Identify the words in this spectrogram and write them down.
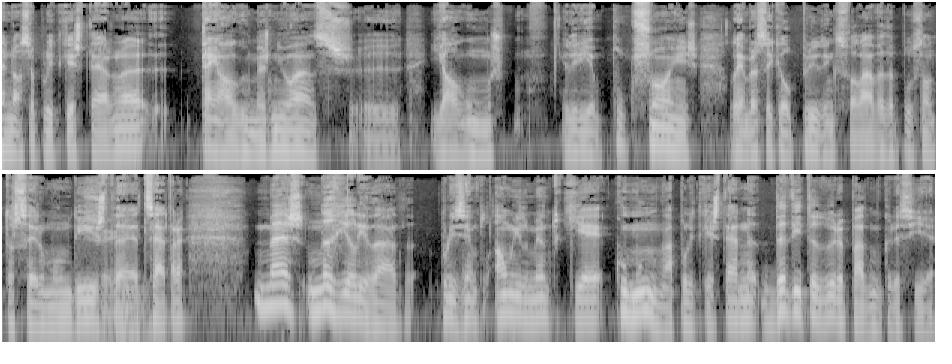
a nossa política externa tem algumas nuances uh, e alguns, eu diria, pulsões. Lembra-se aquele período em que se falava da pulsão terceiro-mundista, etc. Mas, na realidade, por exemplo, há um elemento que é comum à política externa da ditadura para a democracia.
